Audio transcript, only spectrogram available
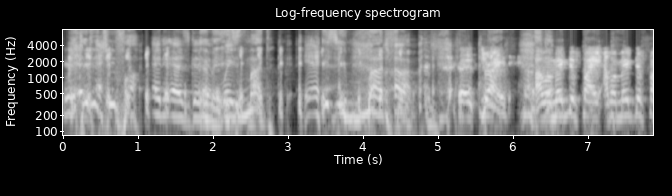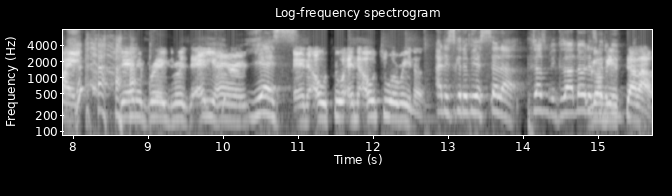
They're taking it too far. Eddie Hearn's gonna I get mean, is he mad? Yeah. Is he mad, fam? That's right. I'm gonna make the fight. I'm gonna make the fight. Shannon Briggs versus Eddie Hearn Yes, in the O2 in the O2 arena. and it's gonna be a sellout. Just because I know It's there's gonna gonna, be a sellout.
